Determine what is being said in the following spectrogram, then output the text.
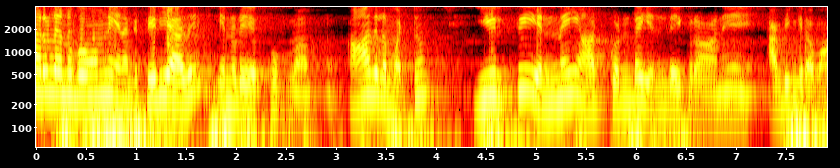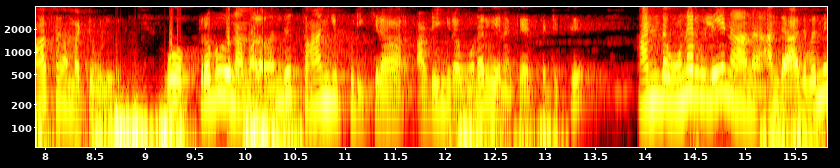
அருள் அனுபவம்னு எனக்கு தெரியாது. என்னுடைய காதில் மட்டும் ஈர்த்து என்னை ஆட்கொண்ட எந்தை பிரானே அப்படிங்கிற வாசகம் மட்டும் விழுது. ஓ பிரபு நம்மளை வந்து தாங்கி பிடிக்கிறார் அப்படிங்கிற உணர்வு எனக்கு ஏற்பட்டுச்சு. அந்த உணர்விலே நான் அந்த அது வந்து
